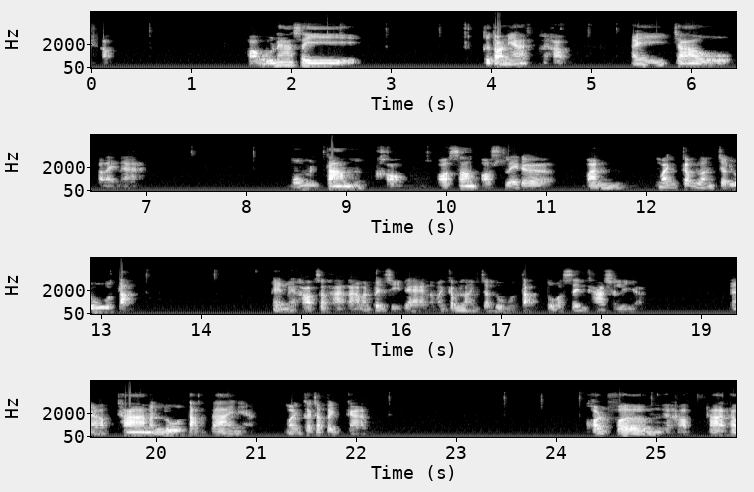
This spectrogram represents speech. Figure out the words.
นะครับของลูน่าซีคือตอนนี้นะครับ ไอเจ้าอะไรนะโมเมนตัมของ Awesome Oscillator มันมันกำลังจะลู่ตัด เห็นไหมครับ สถานะมันเป็นสีแดงแล้วมันกำลังจะลู่ตัดตัวเส้นค่าเฉลี่ยนะครับ ถ้ามันลู่ตัดได้เนี่ย มันก็จะเป็นการ คอนเฟิร์มนะครับ ถ้าถ้า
